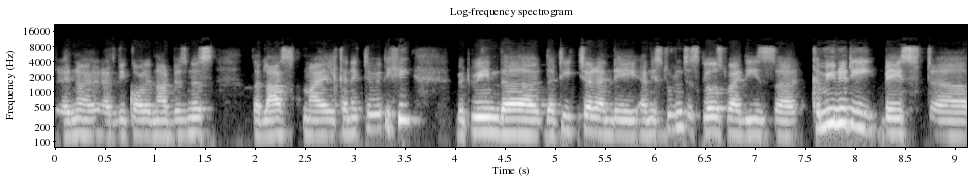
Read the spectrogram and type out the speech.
you know, as we call in our business, the last mile connectivity between the, the teacher and the and the students is closed by these uh, community-based, uh,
